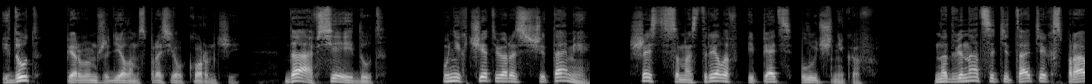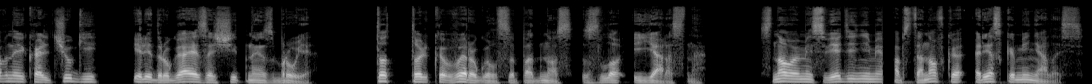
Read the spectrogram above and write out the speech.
«Идут?» — первым же делом спросил кормчий. «Да, все идут. У них четверо с щитами, шесть самострелов и пять лучников. На двенадцати татях справные кольчуги или другая защитная сбруя. Тот только выругался под нос, зло и яростно. С новыми сведениями обстановка резко менялась.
